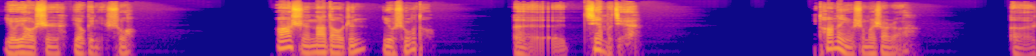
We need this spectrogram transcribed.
有要事要跟你说。阿史那道真又说道：“呃，见不见？”他能有什么事儿啊？呃，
